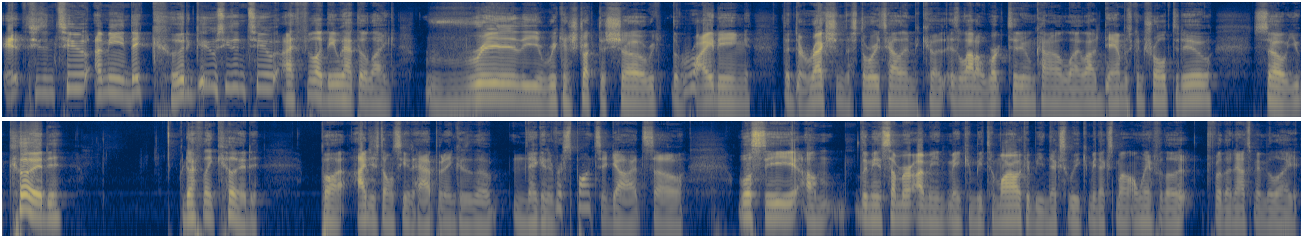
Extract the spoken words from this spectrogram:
it season two. I mean, they could do season two. I feel like they would have to like really reconstruct the show, re- the writing, the direction, the storytelling, because there's a lot of work to do and kind of like a lot of damage control to do. So you could, definitely could but I just don't see it happening because of the negative response it got. So we'll see. Um, I mean, summer. I mean, may can be tomorrow, it could be next week, it could be next month. I'm waiting for the for the announcement. But like,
